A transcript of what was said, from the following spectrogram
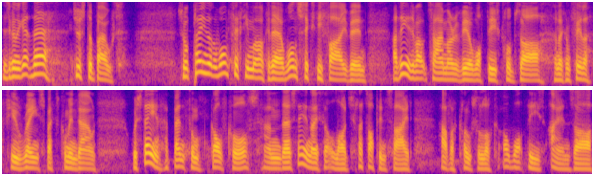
Is it going to get there? Just about. So we're playing at the 150 marker there, 165 in, I think it's about time I reveal what these clubs are and I can feel a few rain specks coming down. We're staying at Bentham Golf Course and uh, staying in a nice little lodge. Let's hop inside, have a closer look at what these irons are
